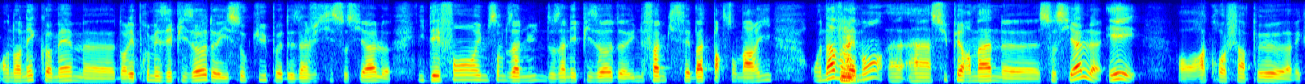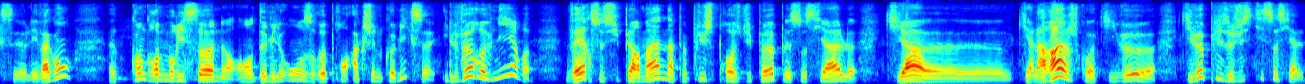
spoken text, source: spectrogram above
On en est quand même euh, dans les premiers épisodes, il s'occupe des injustices sociales, il défend, il me semble, dans un, dans un épisode, une femme qui se fait battre par son mari. On a vraiment un, un Superman euh, social et on raccroche un peu avec ce- les wagons. Quand Grant Morrison en 2011 reprend Action Comics, il veut revenir vers ce Superman un peu plus proche du peuple, social, qui a euh, qui a la rage, quoi, qui veut qui veut plus de justice sociale.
